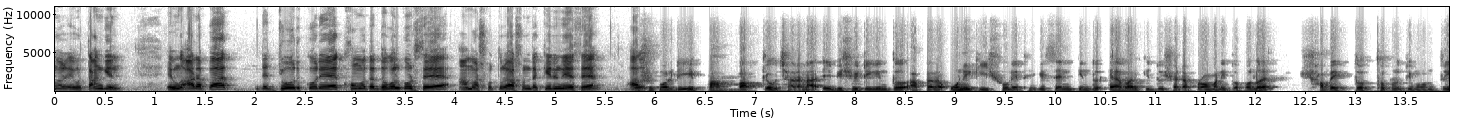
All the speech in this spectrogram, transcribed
করেন এবং টাঙ্গেন এবং আরাফাত যে জোর করে ক্ষমতা দখল করছে আমার শত্রুর আসনটা কেড়ে নিয়েছে আর দর্শক মণ্ডলী পাপ বাপ কেউ ছাড়ে না। এই বিষয়টি কিন্তু আপনারা অনেকেই শুনে থেকেছেন, কিন্তু এবার কিন্তু সেটা প্রমাণিত হলো সাবেক তথ্য প্রতিমন্ত্রী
